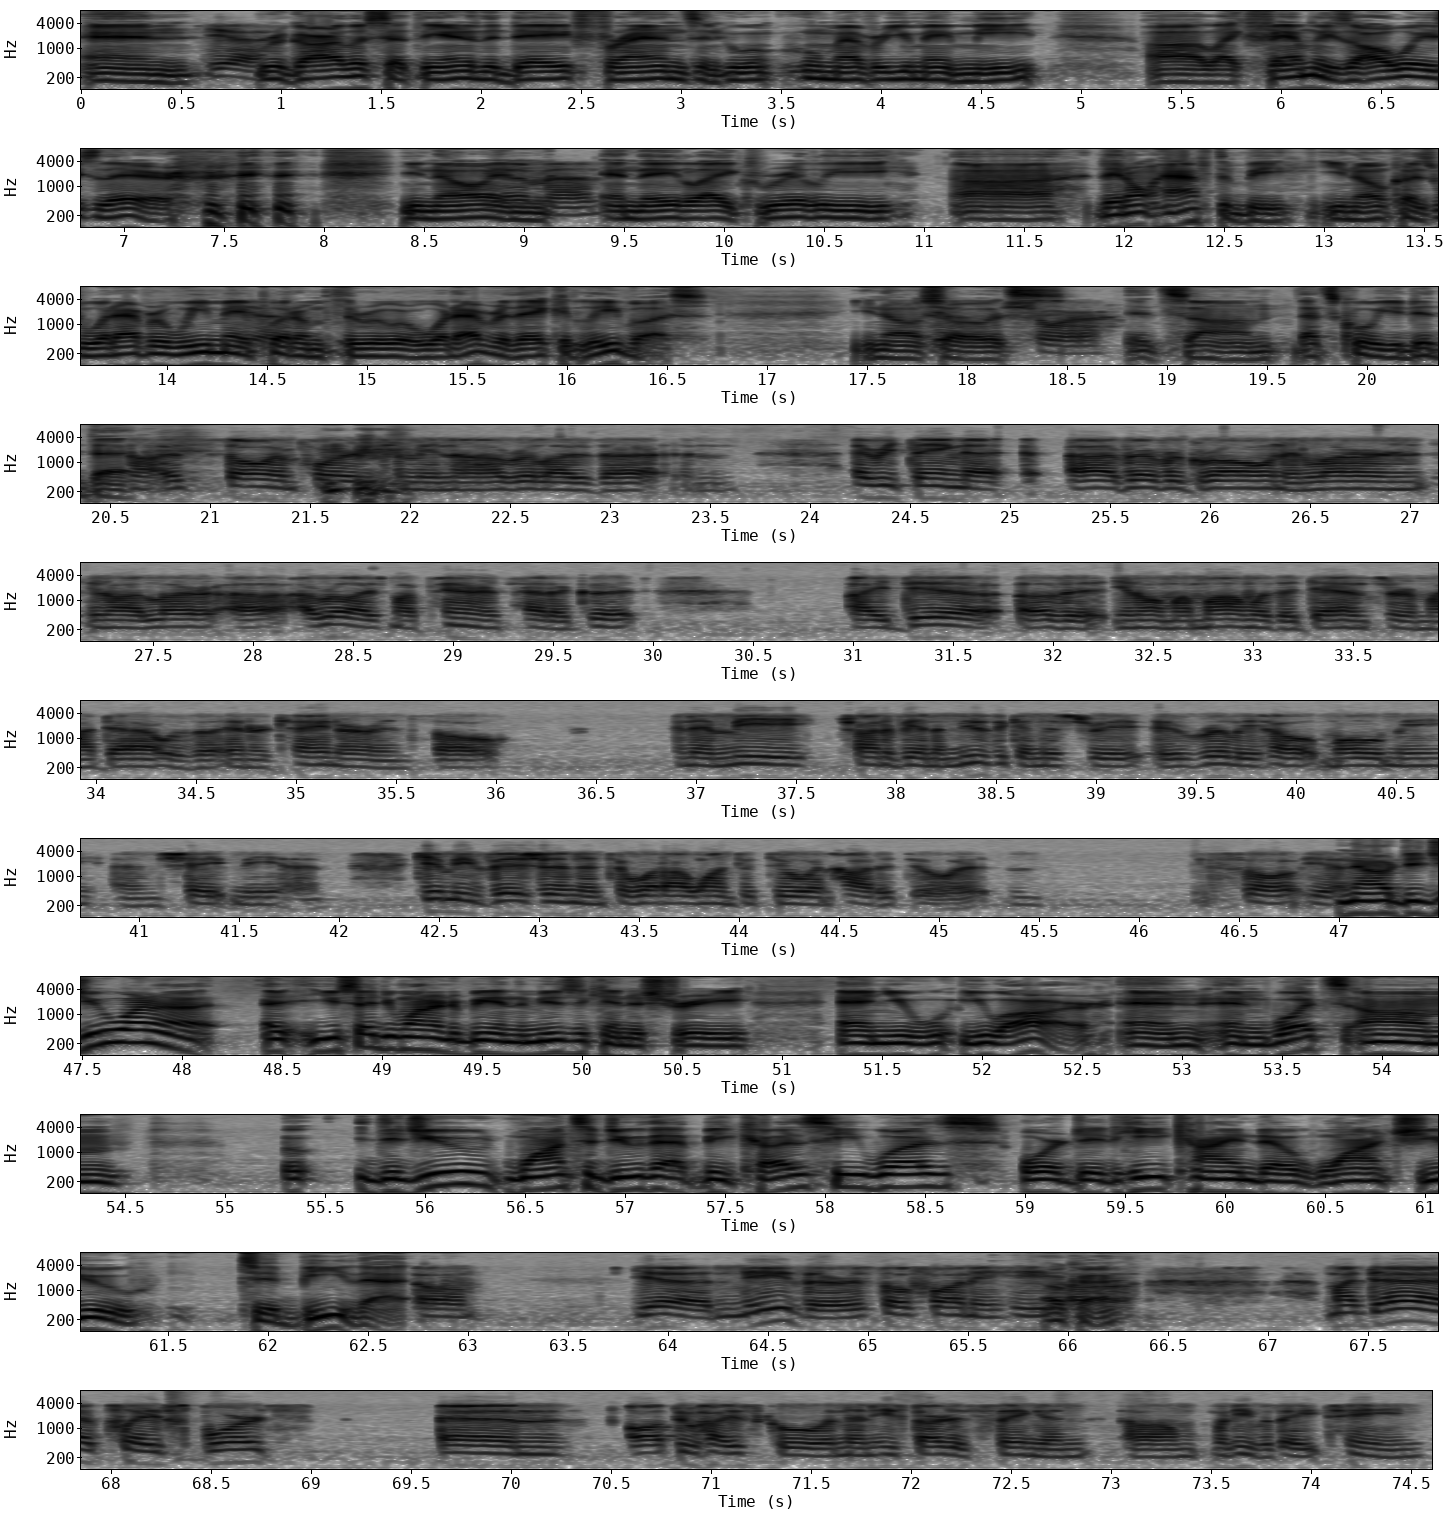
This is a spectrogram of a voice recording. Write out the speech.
And yeah. regardless, at the end of the day, friends and who, whomever you may meet, uh, like family's always there, you know, and yeah, and they like really uh, they don't have to be, you know, because whatever we may yeah. put them through or whatever, they could leave us, you know. So it's sure. it's um that's cool you did that. it's so important I mean. I realize that, and everything that I've ever grown and learned, you know, I learned. Uh, I realized my parents had a good idea of it. You know, my mom was a dancer, and my dad was an entertainer, and so, and then me trying to be in the music industry, it really helped mold me and shape me and give me vision into what I wanted to do and how to do it. And so, yeah. Now, did you want to? Uh, you said you wanted to be in the music industry and you you are. And and what um did you want to do that because he was? Or did he kind of want you to be that? Um yeah neither. It's so funny. He okay. uh, my dad played sports and all through high school and then he started singing um when he was 18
